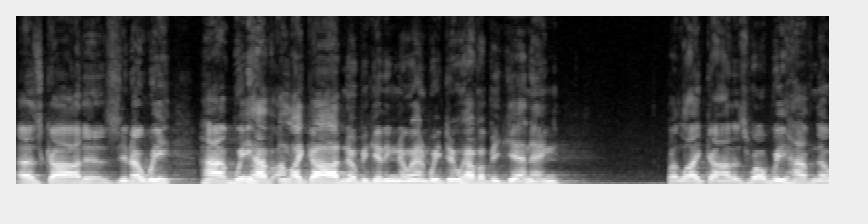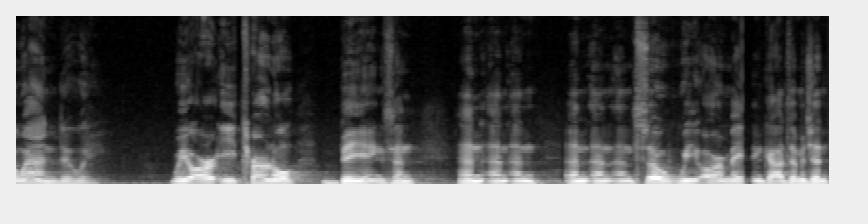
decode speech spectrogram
as God is. You know, we have, we have, unlike God, no beginning, no end. We do have a beginning, but like God as well, we have no end, do we? We are eternal beings. And, and, and, and, and, and, and so we are made in God's image. And,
